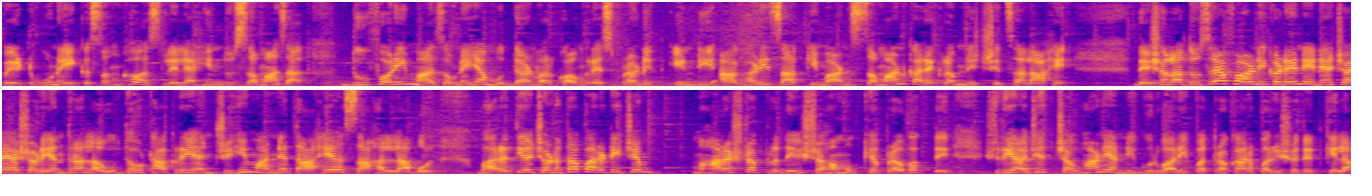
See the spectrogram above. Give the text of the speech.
पेटवून एकसंघ असलेल्या हिंदू समाजात दुफळी माजवणे या मुद्द्यांवर काँग्रेस प्रणित इंडी आघाडीचा किमान समान कार्यक्रम निश्चित झाला आहे. देशाला दुसऱ्या फाळणीकडे नेण्याच्या या षडयंत्राला उद्धव ठाकरे यांचीही मान्यता आहे असा हल्लाबोल भारतीय जनता पार्टीचे महाराष्ट्र प्रदेश सहमुख्य प्रवक्ते श्री अजित चव्हाण यांनी गुरुवारी पत्रकार परिषदेत केला.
